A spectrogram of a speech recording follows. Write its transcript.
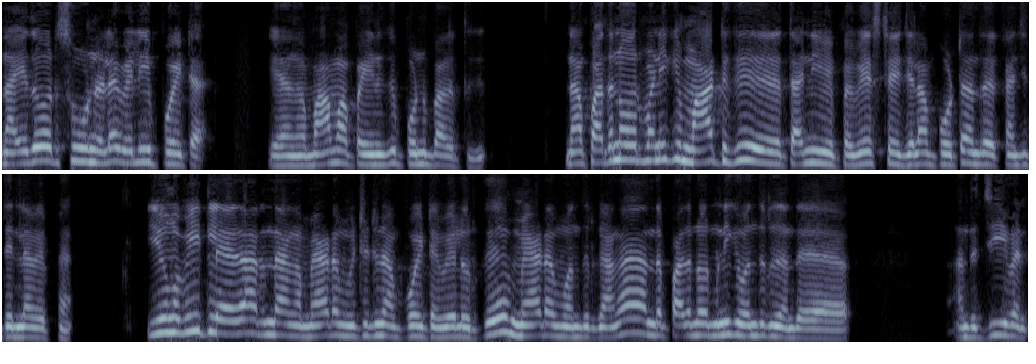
நான் ஏதோ ஒரு சூழ்நிலை வெளியே போயிட்டேன். எங்க மாமா பையனுக்கு பொண்ணு பார்க்கறதுக்கு நான் பதினோரு மணிக்கு மாட்டுக்கு தண்ணி வைப்பேன் வேஸ்டேஜ் எல்லாம் போட்டு அந்த கஞ்சி தண்ணிலாம் வைப்பேன். இவங்க வீட்டில் தான் இருந்தாங்க. மேடம் விட்டுட்டு நான் போயிட்டேன் வேலூருக்கு. மேடம் வந்திருக்காங்க. அந்த பதினோரு மணிக்கு வந்துருது அந்த அந்த ஜீவன்.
